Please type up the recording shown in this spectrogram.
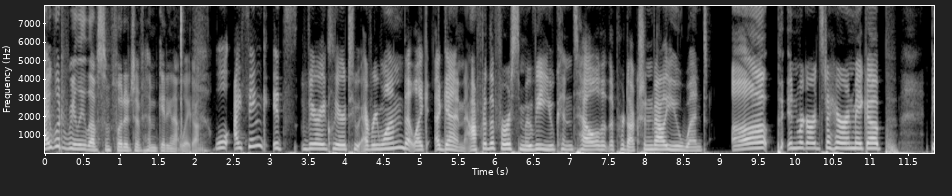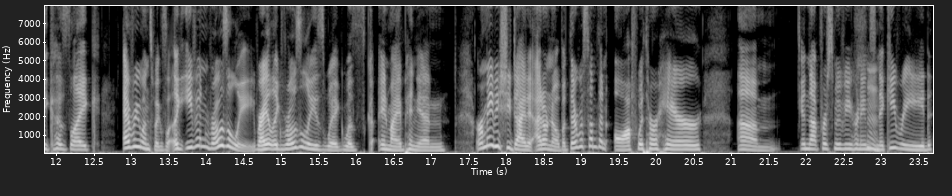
I would really love some footage of him getting that wig on. Well, I think it's very clear to everyone that, like, again, after the first movie, you can tell that the production value went up in regards to hair and makeup because, like, everyone's wigs, like, even Rosalie, right? Like, Rosalie's wig was, in my opinion, or maybe she dyed it. I don't know, but there was something off with her hair. Um, in that first movie, her name's Hmm. Nikki Reed,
